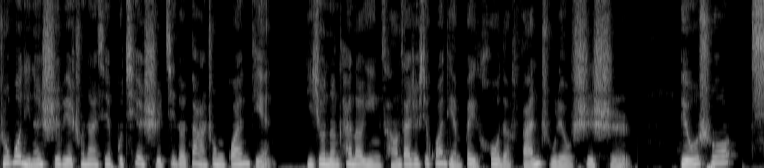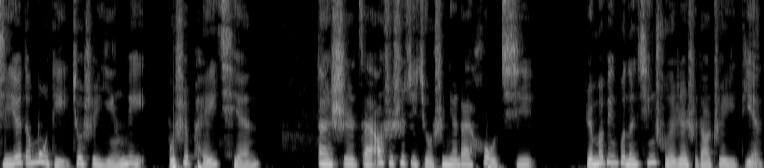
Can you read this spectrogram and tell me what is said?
如果你能识别出那些不切实际的大众观点，你就能看到隐藏在这些观点背后的反主流事实。比如说，企业的目的就是盈利，不是赔钱。但是在二十世纪九十年代后期，人们并不能清楚地认识到这一点。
